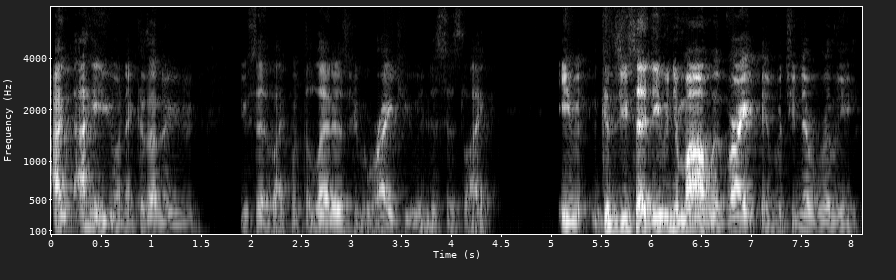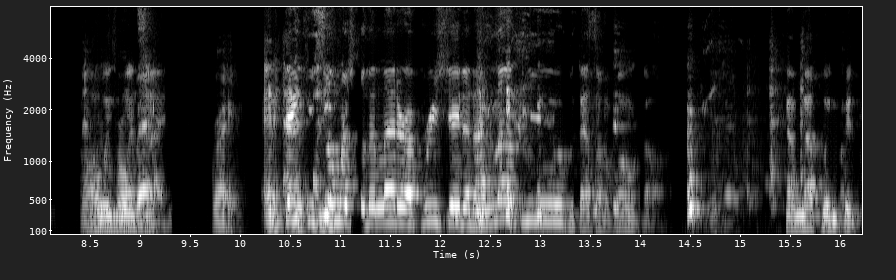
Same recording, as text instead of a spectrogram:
I, I hear you on that because I know you you said like with the letters people write you and this is like even because you said even your mom would write it, but you never really never Always one sided. Right. And thank I- you so much for the letter. I appreciate it. I love you, but that's on the phone call. You know, I'm not putting pin.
